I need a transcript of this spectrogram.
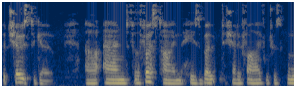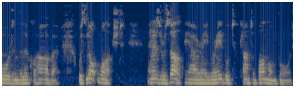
but chose to go. Uh, and for the first time, his boat, Shadow 5, which was moored in the local harbour, was not watched. And as a result, the IRA were able to plant a bomb on board,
